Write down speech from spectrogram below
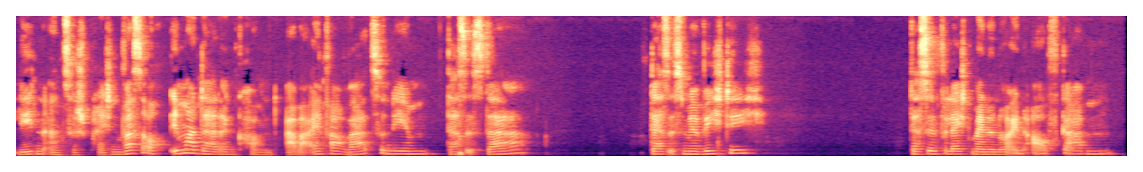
Läden anzusprechen, was auch immer da dann kommt, aber einfach wahrzunehmen, das ist da, das ist mir wichtig, das sind vielleicht meine neuen Aufgaben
